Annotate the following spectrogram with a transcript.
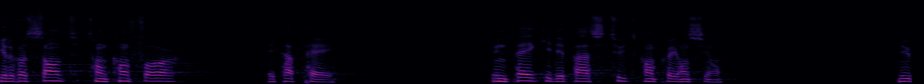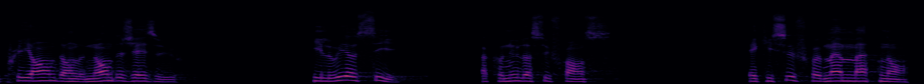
qu'ils ressentent ton confort et ta paix, une paix qui dépasse toute compréhension. Nous prions dans le nom de Jésus, qui lui aussi a connu la souffrance et qui souffre même maintenant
